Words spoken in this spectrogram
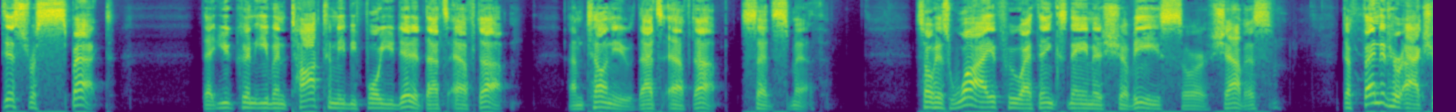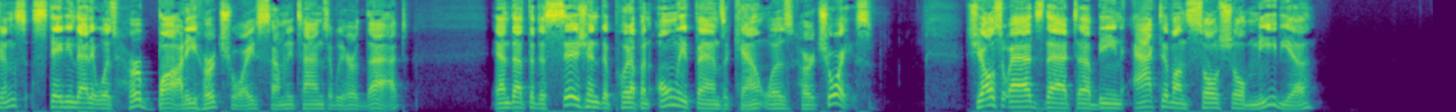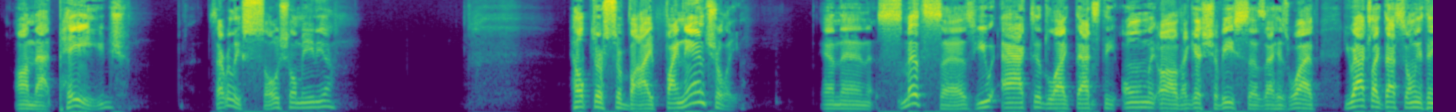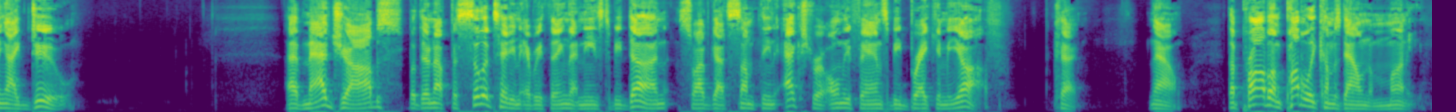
Disrespect that you couldn't even talk to me before you did it. That's effed up. I'm telling you, that's effed up, said Smith. So his wife, who I think's name is Chavis or Chavis, defended her actions, stating that it was her body, her choice. How many times have we heard that? And that the decision to put up an OnlyFans account was her choice. She also adds that uh, being active on social media on that page, is that really social media? Helped her survive financially. And then Smith says, You acted like that's the only, oh, I guess Chavis says that, his wife, you act like that's the only thing I do. I have mad jobs, but they're not facilitating everything that needs to be done. So I've got something extra. OnlyFans be breaking me off. Okay. Now, the problem probably comes down to money.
